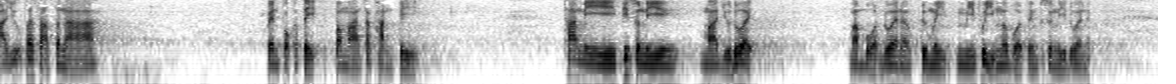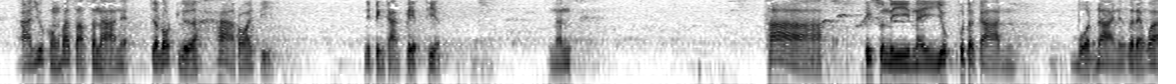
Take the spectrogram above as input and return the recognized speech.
อายุพระศาสนา เป็นปกติประมาณสักพันปี ถ้ามีพิษุณีมาอยู่ด้วย มาบวชดด้วยนะคือมีมีผู้หญิงมาบวชเป็นพิษุณีด้วยเนี่ยอายุของพระศาสนาเนี่ยจะลดเหลือห้าร้อยปี นี่เป็นการเปรียบเทียบดังนั้น ถ้าภิกษุณีในยุคพุทธกาลบวชได้นี่แสดงว่า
